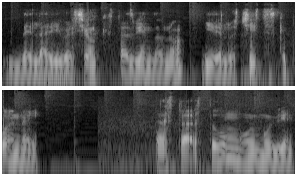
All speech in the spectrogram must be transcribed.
la diversión que estás viendo, ¿no? Y de los chistes que ponen ahí. Está, estuvo muy, muy bien.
